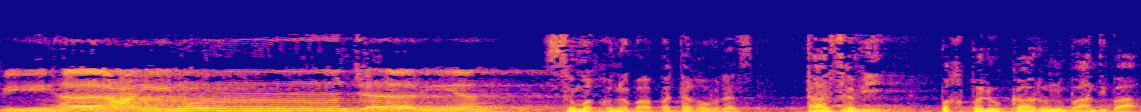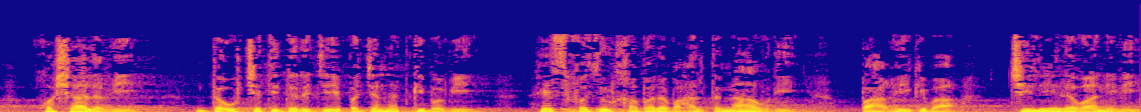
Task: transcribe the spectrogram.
فيها عين جاريه سمخونه با په دغه ورځ تازه وي په خپل کارون باندې با خوشاله وي د اوچتي درجه په جنت کې بوي هیڅ فزول خبره به حالت نه اوري پاغي کې با چینه رواني وي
